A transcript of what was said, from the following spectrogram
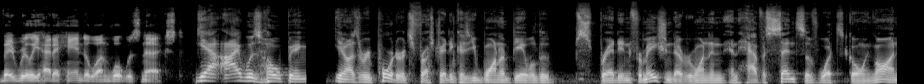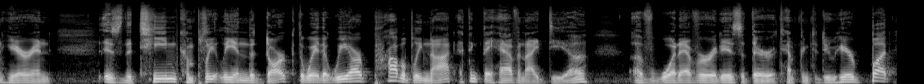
they really had a handle on what was next? Yeah, I was hoping. You know, as a reporter, it's frustrating because you want to be able to spread information to everyone and, and have a sense of what's going on here. And is the team completely in the dark the way that we are? Probably not. I think they have an idea of whatever it is that they're attempting to do here. But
